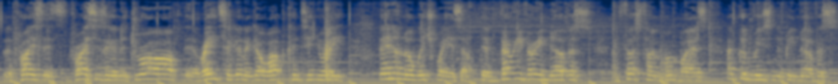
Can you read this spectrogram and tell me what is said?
the prices, prices are going to drop, the rates are going to go up continually. They don't know which way is up. They're very, very nervous and first-time home buyers have good reason to be nervous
